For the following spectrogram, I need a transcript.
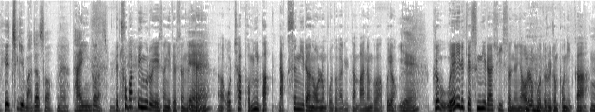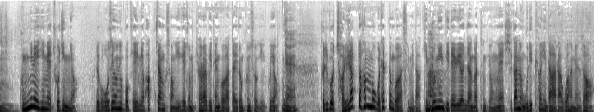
예측이 맞아서 네. 다행인 것 같습니다. 근데 초박빙으로 예 상이 됐었는데 예. 어, 5차 범위 박 낙승이라는 언론 보도가 일단 많은 것 같고요. 예. 예. 그럼 왜 이렇게 승리를 할 수 있었느냐 언론 음. 보도를 좀 보니까 음. 국민의힘의 조직력 그리고 오세훈 후보 개인의 확장성 이게 좀 결합이 된 것 같다 이런 분석이 있고요. 예. 그리고 전략도 한몫을 했던 것 같습니다. 김종인 아. 비대위원장 같은 경우에 시간은 우리 편이다라고 하면서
